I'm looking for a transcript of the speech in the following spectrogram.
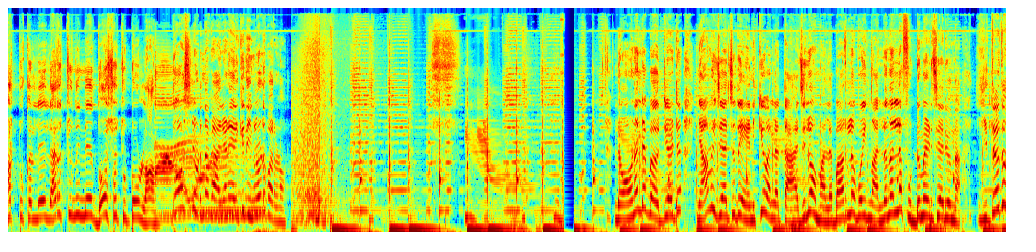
ആട്ടുകല്ലേ ലരച്ചു നിന്നെ ദോശ ചുട്ടോളാം. ദോശ ചുടുന്ന കാര്യമാണ് എനിക്ക് നിങ്ങളോട് പറയണോ? ലോണന്റെ ബർത്ത്ഡേ ആയിട്ട് ഞാൻ വിചാരിച്ചത് എനിക്ക് വല്ല താജിലോ മലബാറിലോ പോയി നല്ല നല്ല ഫുഡ് മേടിച്ചു തരുമെന്ന. ഇതേതോ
